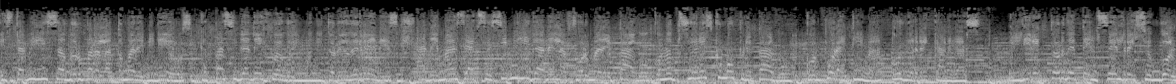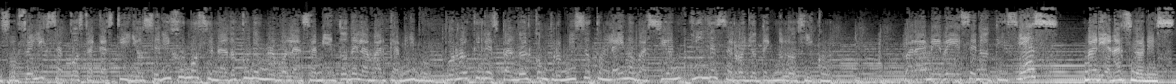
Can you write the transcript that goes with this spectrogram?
estabilizador para la toma de videos, capacidad de juego y monitoreo de redes, además de accesibilidad en la forma de pago con opciones como prepago, corporativa o de recargas. El director de Telcel Región Golfo, Félix Acosta Castillo, se dijo emocionado con el nuevo lanzamiento de la marca Vivo, por lo que respaldó el compromiso con la innovación y el desarrollo tecnológico. Para MBS Noticias, Mariana Flores.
